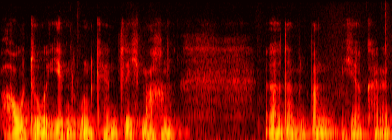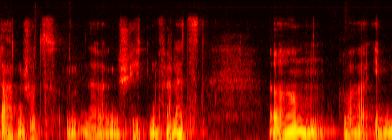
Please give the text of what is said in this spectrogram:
Auto eben unkenntlich machen, äh, damit man hier keine Datenschutzgeschichten äh, verletzt. Ähm, aber eben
